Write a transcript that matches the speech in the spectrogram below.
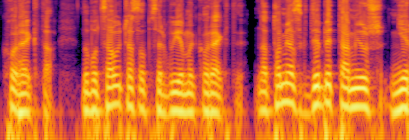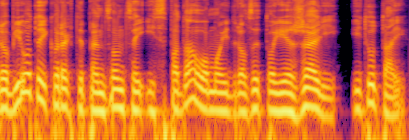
korekta, no bo cały czas obserwujemy korekty. Natomiast gdyby tam już nie robiło tej korekty pędzącej i spadało, moi drodzy, to jeżeli, i tutaj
